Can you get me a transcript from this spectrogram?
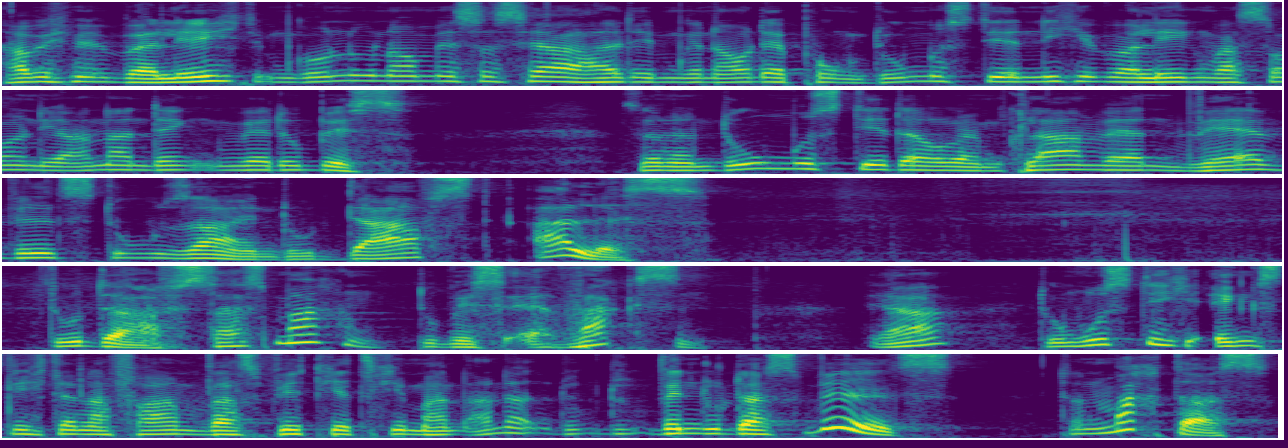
habe ich mir überlegt, im Grunde genommen ist das ja halt eben genau der Punkt. Du musst dir nicht überlegen, was sollen die anderen denken, wer du bist. Sondern du musst dir darüber im Klaren werden, wer willst du sein. Du darfst alles. Du darfst das machen. Du bist erwachsen. Ja? Du musst nicht ängstlich danach fragen, was wird jetzt jemand anderes. Du, du, wenn du das willst, dann mach das.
